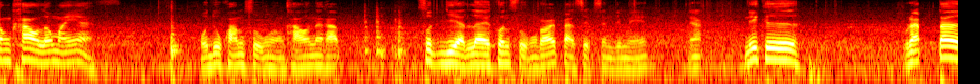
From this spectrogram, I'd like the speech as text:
ต้องเข้าแล้วไหมอะ ดูความสูงของเขานะครับ สุดเหยียดเลยคนสูง 180เซนติเมตรนะนี่คือ Raptor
